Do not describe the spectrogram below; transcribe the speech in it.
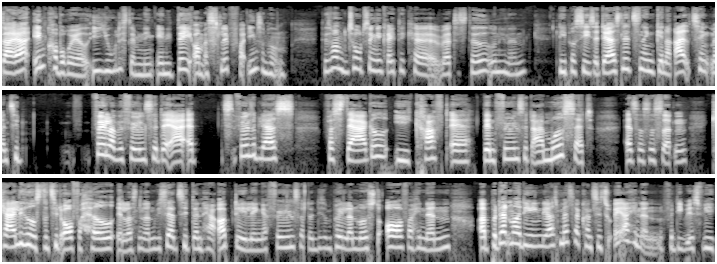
der er inkorporeret i julestemning en idé om at slippe fra ensomheden. Det er som om de to ting ikke rigtig kan være til stede uden hinanden. Lige præcis, og det er også lidt sådan en generel ting, man tit føler ved følelse, det er, at følelse bliver også forstærket i kraft af den følelse, der er modsat. Altså så sådan, kærlighed står tit over for had, eller sådan noget. Vi ser tit den her opdeling af følelser, der ligesom på en eller anden måde står over for hinanden. Og på den måde er de egentlig også med til at konstituere hinanden, fordi hvis vi,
